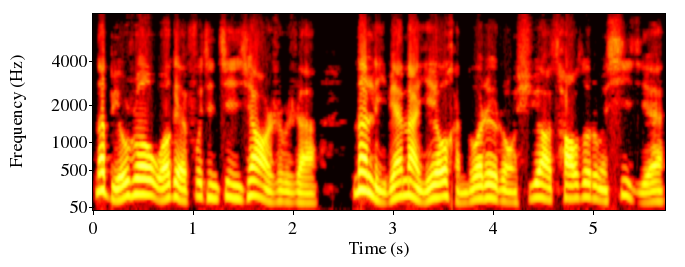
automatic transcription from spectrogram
那比如说我给父亲尽孝，是不是？那里边呢也有很多这种需要操作这种细节。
